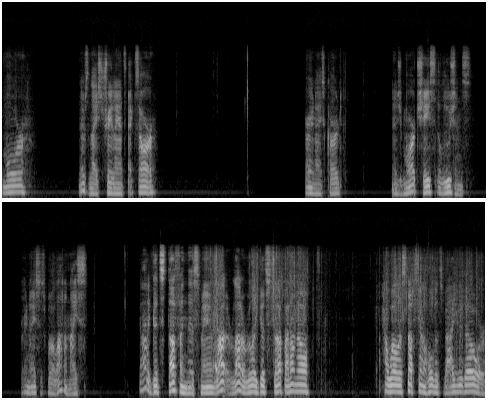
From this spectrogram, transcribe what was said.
More. There's a nice Trey Lance XR. Very nice card. And Ja'Marr Chase Illusions. Very nice as well. A lot of nice. A lot of good stuff in this, man. A lot, a lot of really good stuff. I don't know how well this stuff's going to hold its value, though, or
